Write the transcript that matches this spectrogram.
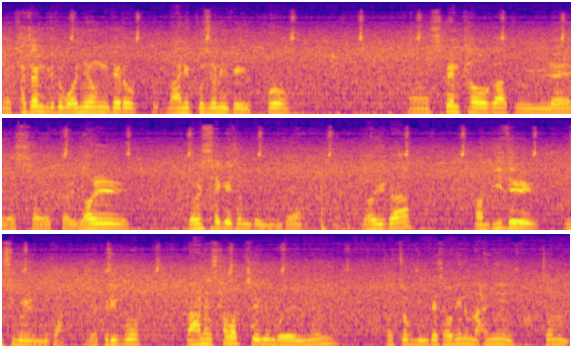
네, 가장 그래도 원형대로 많이 보존이 되어 있고 어, 스펜타워가 둘, 넷, 여섯, 여덟, 열, 열세 개 정도 있는데요. 여기가 어, 미들 우스글입니다. 네, 그리고 많은 상업 지역이 모여 있는 저쪽인데 저기는 많이 좀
